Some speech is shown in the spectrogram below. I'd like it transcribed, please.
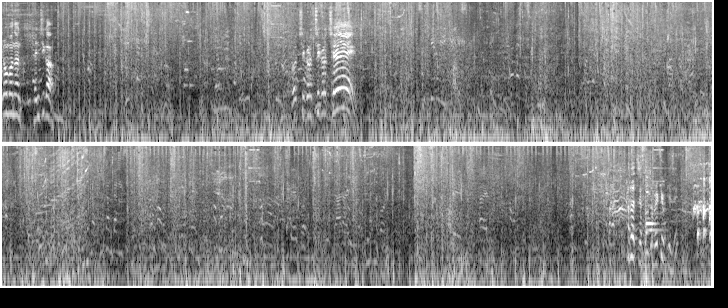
이러면은 겐지가 그렇지 그렇지 그렇지 아, 나 진짜 왜 이렇게 웃기지?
